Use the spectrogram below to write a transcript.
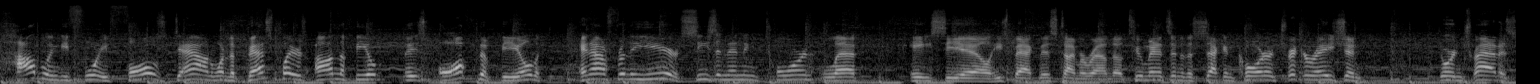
hobbling before he falls down. One of the best players on the field is off the field and out for the year. Season ending torn left ACL. He's back this time around, though. Two minutes into the second quarter, trickeration. Jordan Travis,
